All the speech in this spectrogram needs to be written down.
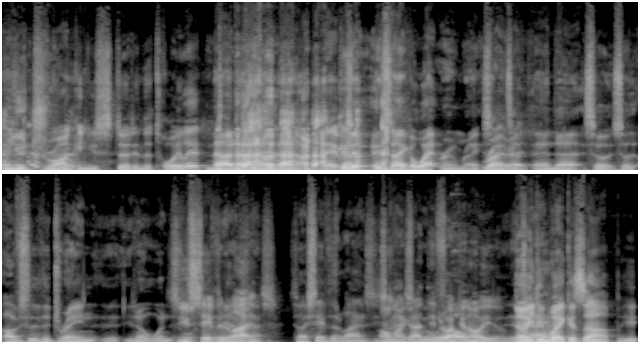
Were you drunk and you stood in the toilet? No, no, no, no, Maybe. because it, it's like a wet room, right? So Right, right. a- and uh, so, so obviously the drain, uh, you know, when So you saved when their you have- lives. So I saved their lives. these Oh my guys. God, We they would've fucking owe you. no, he didn't wake us up. He,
